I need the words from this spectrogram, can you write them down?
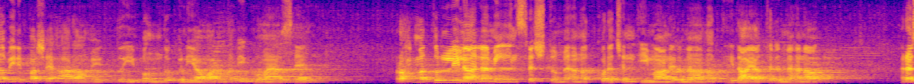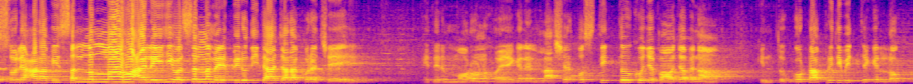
নবীর পাশে আরামে দুই বন্ধুক নিয়ে আমার নবী ঘুমায় আছে। রহমতুল্লিল আলমিন শ্রেষ্ঠ মেহনত করেছেন ইমানের মেহনত, হিদায়াতের মেহনত। রসুল আরবি সাল্লাল্লাহু আলাইহি ওয়াসাল্লামের বিরোধিতা যারা করেছে এদের মরণ হয়ে গেলে লাশের অস্তিত্ব খুঁজে পাওয়া যাবে না। কিন্তু গোটা পৃথিবীর থেকে লক্ষ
